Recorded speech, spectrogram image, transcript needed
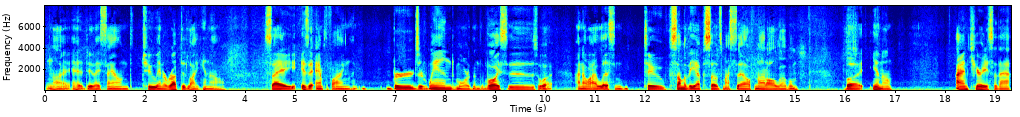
not, eh, do they sound too interrupted? Like you know, say, is it amplifying birds or wind more than the voices. What? I know I listen to some of the episodes myself, not all of them. But, you know, I am curious of that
